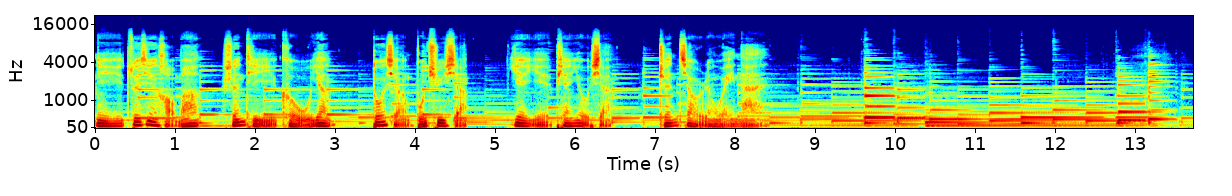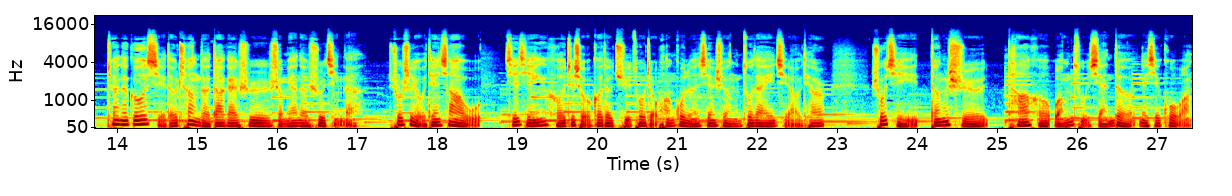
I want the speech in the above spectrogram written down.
你最近好吗？身体可无恙？多想不去想，夜夜偏又想，真叫人为难。这样的歌写的唱的大概是什么样的事情呢？说是有一天下午，齐秦和这首歌的曲作者黄国伦先生坐在一起聊天说起当时他和王祖贤的那些过往，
